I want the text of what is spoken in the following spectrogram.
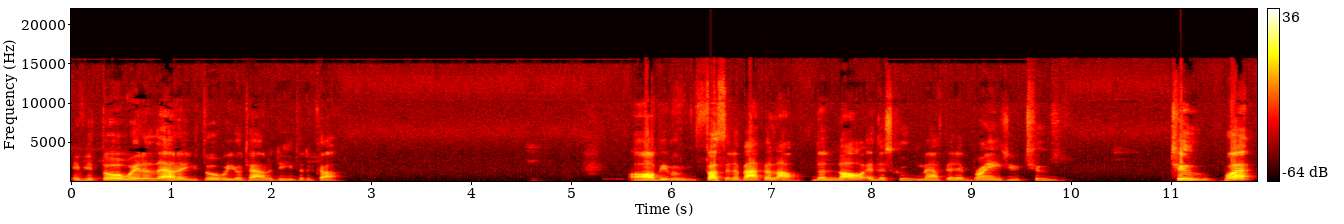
If you throw away the letter, you throw away your title deed to the car. All people fussing about the law. The law is the schoolmaster that brings you to, to what?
